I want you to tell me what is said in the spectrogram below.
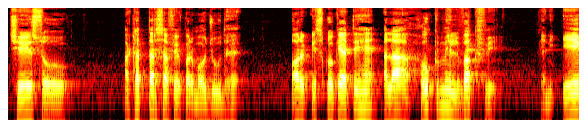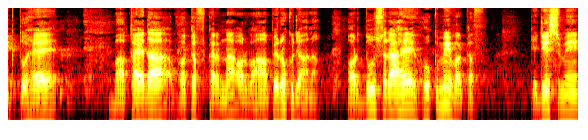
چھ سو اٹھتر صفحے پر موجود ہے۔ اور اس کو کہتے ہیں اللہ حکم الوقف۔ یعنی ایک تو ہے باقاعدہ وقف کرنا اور وہاں پہ رک جانا اور دوسرا ہے حکم وقف کہ جس میں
